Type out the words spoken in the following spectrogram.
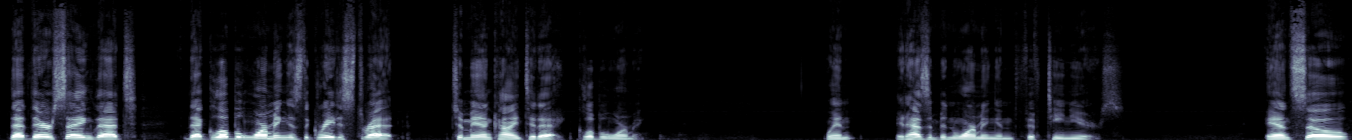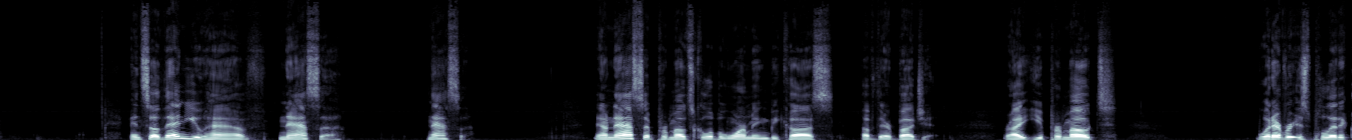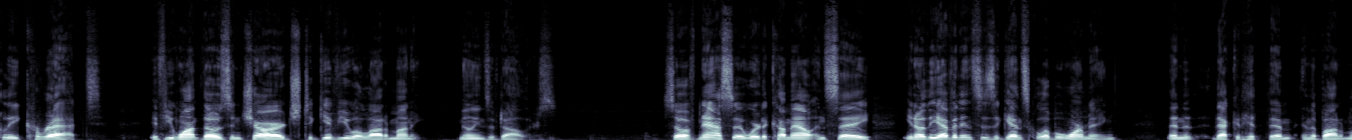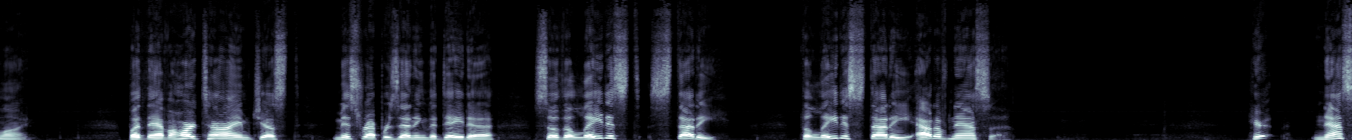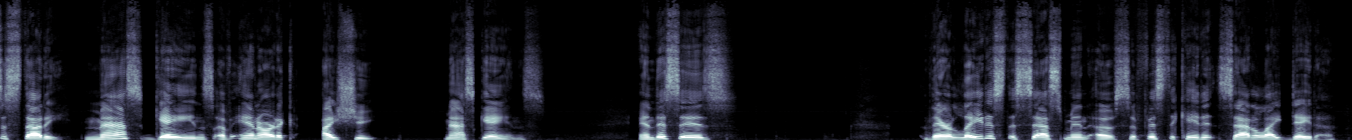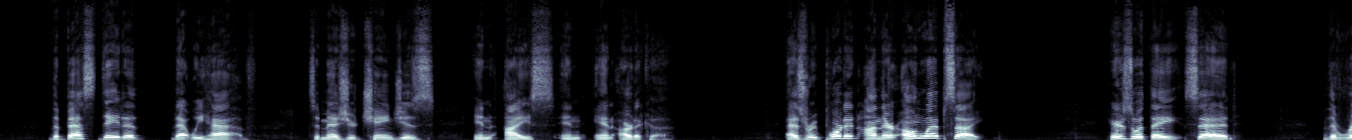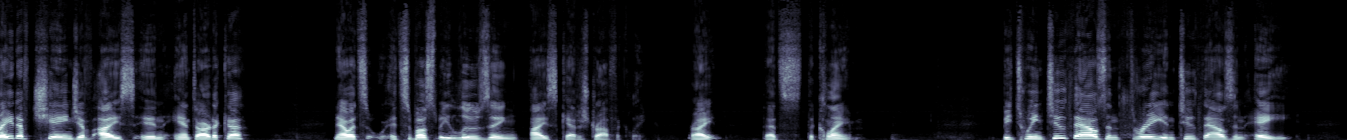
that they're saying that, that global warming is the greatest threat to mankind today, global warming, when it hasn't been warming in 15 years. And so and so then you have NASA. NASA. Now NASA promotes global warming because of their budget, right? You promote whatever is politically correct if you want those in charge to give you a lot of money, millions of dollars. So if NASA were to come out and say, you know, the evidence is against global warming, then that could hit them in the bottom line. But they have a hard time just misrepresenting the data. So the latest study, the latest study out of NASA, here, NASA study, mass gains of Antarctic ice sheet, mass gains. And this is their latest assessment of sophisticated satellite data, the best data that we have to measure changes in ice in Antarctica. As reported on their own website, here's what they said the rate of change of ice in Antarctica. Now it's it's supposed to be losing ice catastrophically, right? That's the claim. Between 2003 and 2008,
